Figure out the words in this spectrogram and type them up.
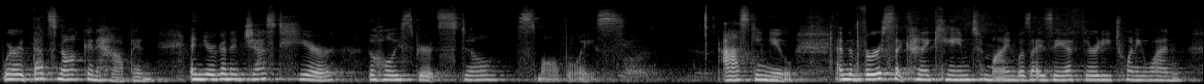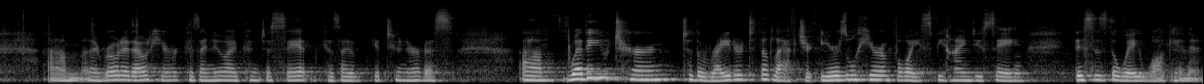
where that's not going to happen, and you're going to just hear the Holy Spirit's still small voice asking you. And the verse that kind of came to mind was Isaiah 30 21. Um, and I wrote it out here because I knew I couldn't just say it because I would get too nervous. Um, whether you turn to the right or to the left, your ears will hear a voice behind you saying, This is the way, walk in it.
